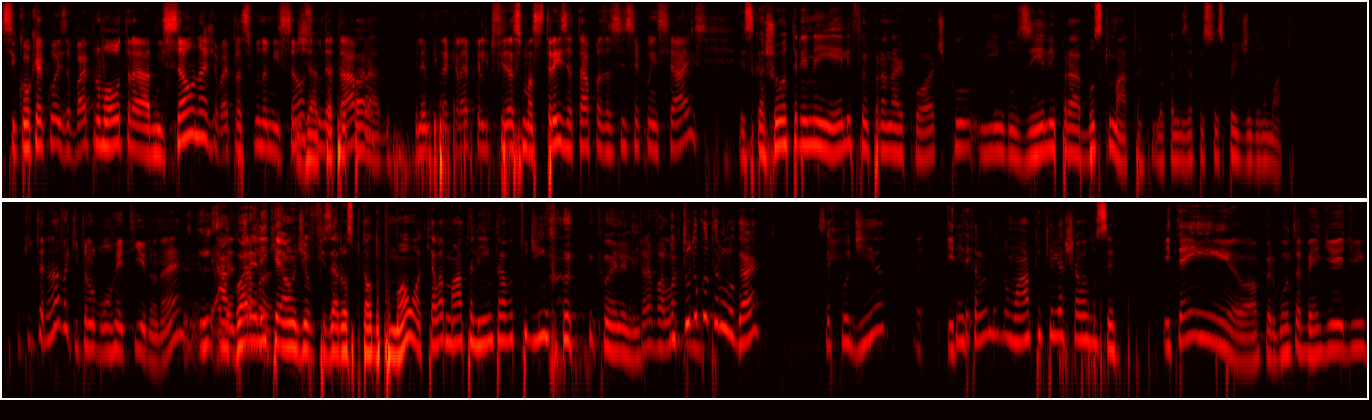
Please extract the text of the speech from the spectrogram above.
Se qualquer coisa vai para uma outra missão, né? Já vai para a segunda missão, Já segunda está etapa. preparado. Eu lembro que naquela época ele fizesse umas três etapas assim sequenciais. Esse cachorro eu treinei ele, foi para narcótico e induzi ele para busca e mata, localizar pessoas perdidas no mato. E tu treinava aqui pelo Bom Retiro, né? Ele- Agora entrava- ali que é onde fizeram o hospital do pulmão, aquela mata ali entrava tudinho com ele ali. Entrava lá em tudo quanto era lugar. Você podia E, te- entrar no meio do mato que ele achava você. E tem uma pergunta bem de, de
